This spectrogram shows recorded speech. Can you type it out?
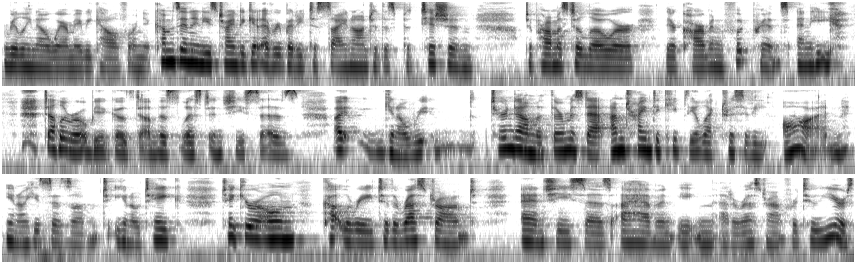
really know where maybe California comes in and he's trying to get everybody to sign on to this petition to promise to lower their carbon footprints and he Dellarobia goes down this list and she says, I, you know, re- turn down the thermostat. I'm trying to keep the electricity on. You know, he says, um, t- you know, take take your own cutlery to the restaurant and she says, I haven't eaten at a restaurant for two years.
